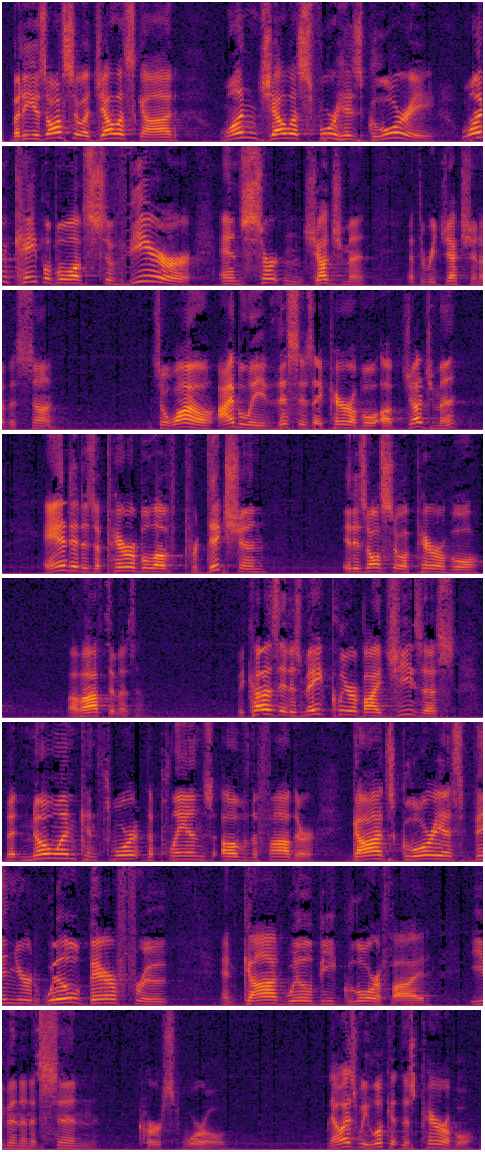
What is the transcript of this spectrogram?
but he is also a jealous God, one jealous for his glory, one capable of severe and certain judgment at the rejection of his son. So while I believe this is a parable of judgment, and it is a parable of prediction, it is also a parable of optimism. Because it is made clear by Jesus that no one can thwart the plans of the Father. God's glorious vineyard will bear fruit, and God will be glorified even in a sin cursed world. Now, as we look at this parable,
